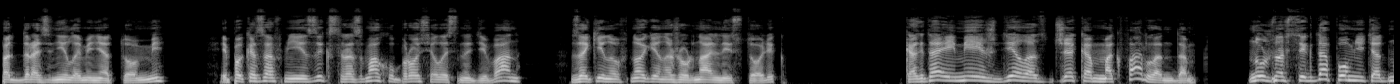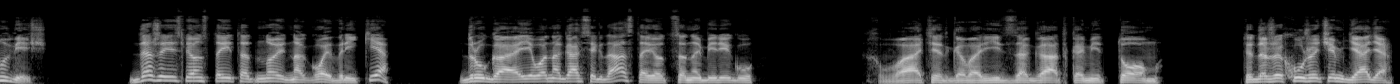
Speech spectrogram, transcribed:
Поддразнила меня Томми и, показав мне язык, с размаху бросилась на диван, закинув ноги на журнальный столик. Когда имеешь дело с Джеком Макфарландом, нужно всегда помнить одну вещь. Даже если он стоит одной ногой в реке, другая его нога всегда остается на берегу. «Хватит говорить загадками, Том! Ты даже хуже, чем дядя!»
